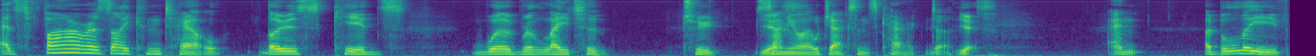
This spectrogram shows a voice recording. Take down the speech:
as far as I can tell, those kids were related to Yes. Samuel L. Jackson's character. yes, And I believe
